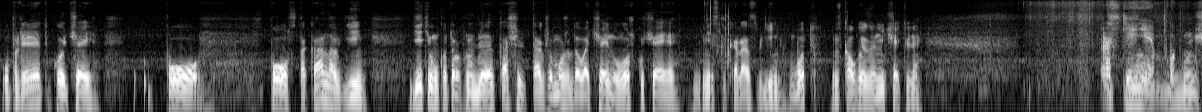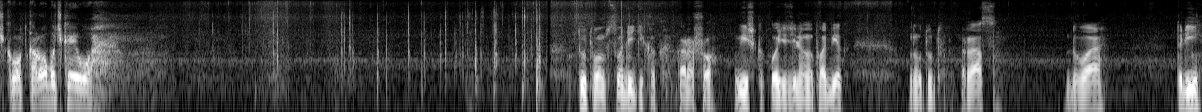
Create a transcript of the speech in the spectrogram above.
Употреблять такой чай по полстакана в день. Детям, у которых наблюдает кашель, также можно давать чайную ложку чая несколько раз в день. Вот, какое замечательное растение багульничка. Вот коробочка его. Тут вон, посмотрите, как хорошо. Видишь, какой зеленый побег. Ну, тут раз, два, три,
